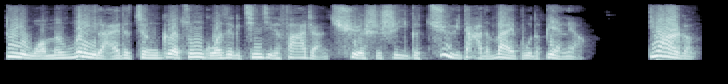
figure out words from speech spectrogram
对我们未来的整个中国这个经济的发展，确实是一个巨大的外部的变量。第二个，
